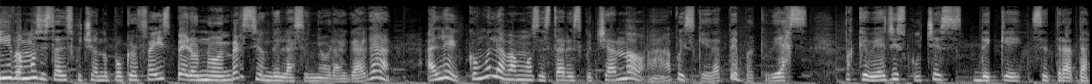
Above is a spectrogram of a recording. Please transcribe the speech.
Y vamos a estar escuchando Poker Face, pero no en versión de la señora Gaga. Ale, ¿cómo la vamos a estar escuchando? Ah, pues quédate para que veas, para que veas y escuches de qué se trata.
